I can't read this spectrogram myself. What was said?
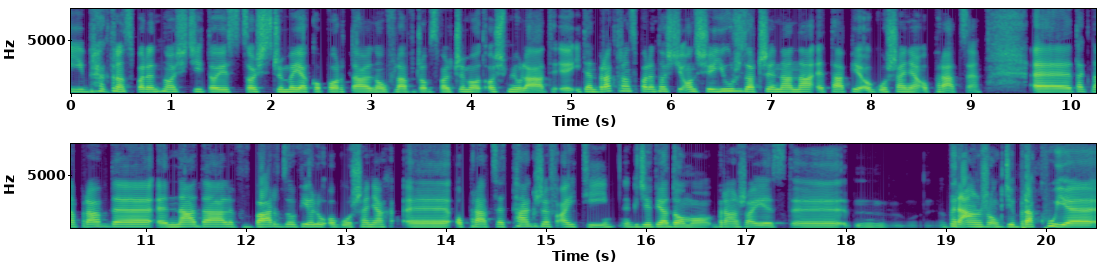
I brak transparentności to jest coś, z czym my jako portal No Fluff Jobs walczymy od 8 lat. I ten brak transparentności, on się już zaczyna na etapie ogłoszenia o pracę. E, tak naprawdę e, nadal w bardzo wielu ogłoszeniach e, o pracę, także w IT, gdzie wiadomo, branża jest branżą, gdzie brakuje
